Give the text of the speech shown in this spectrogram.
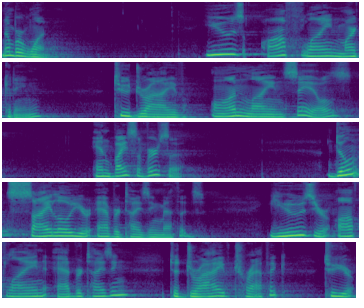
Number one, use offline marketing to drive online sales and vice versa. Don't silo your advertising methods. Use your offline advertising to drive traffic to your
